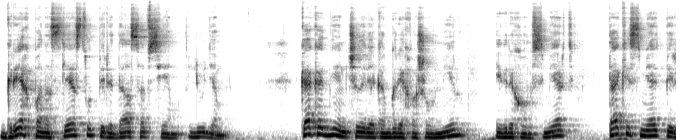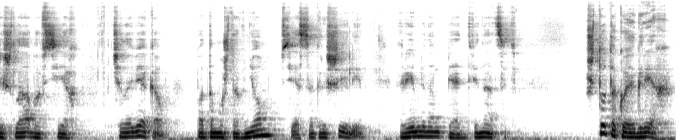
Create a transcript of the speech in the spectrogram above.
Грех по наследству передался всем людям. Как одним человеком грех вошел в мир и грехом смерть, так и смерть перешла во всех человеков, потому что в нем все согрешили. Римлянам 5.12. Что такое грех?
